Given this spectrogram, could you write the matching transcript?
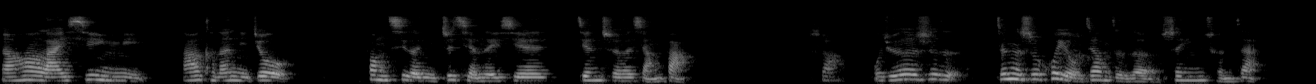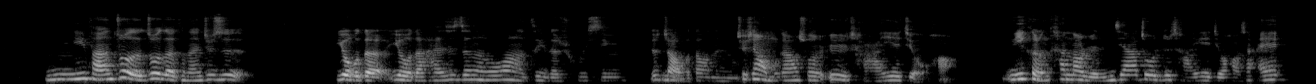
然后来吸引你，然后可能你就放弃了你之前的一些坚持和想法。是啊，我觉得是真的是会有这样子的声音存在。你你反正做着做着，可能就是有的有的还是真的会忘了自己的初心，就找不到那种。就像我们刚刚说的日茶夜酒哈，你可能看到人家做日茶夜酒，好像哎，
